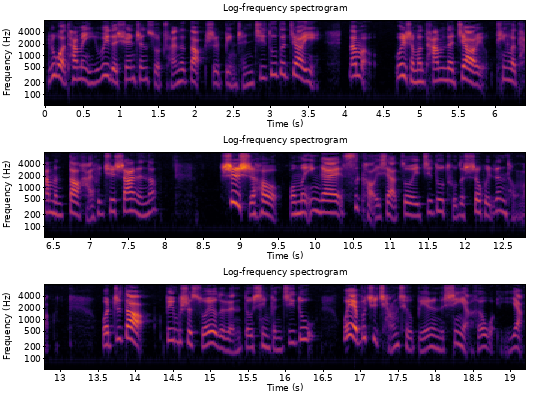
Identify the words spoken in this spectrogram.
如果他们一味的宣称所传的道是秉承基督的教义，那么为什么他们的教友听了他们道还会去杀人呢？是时候我们应该思考一下作为基督徒的社会认同了。我知道，并不是所有的人都信奉基督，我也不去强求别人的信仰和我一样。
